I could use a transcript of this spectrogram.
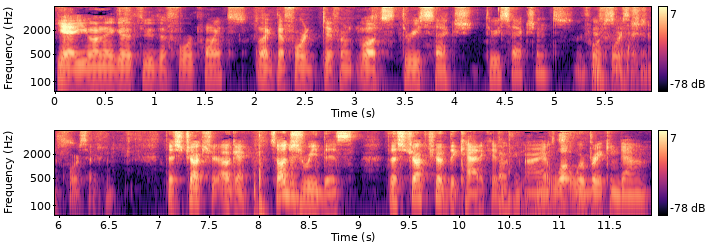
Yeah, you want to go through the four points, like the four different. Well, it's three section, three sections, four, four sections. sections. Four sections. The structure. Okay, so I'll just read this. The structure of the catechism. Okay, all right, what we're breaking down.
